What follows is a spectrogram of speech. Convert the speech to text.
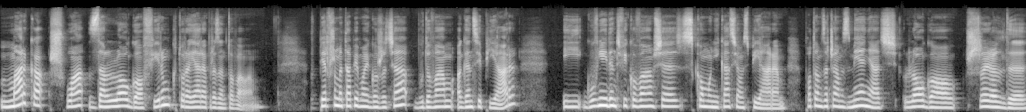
marka szła za logo firm, które ja reprezentowałam. W pierwszym etapie mojego życia budowałam agencję PR i głównie identyfikowałam się z komunikacją, z PR-em. Potem zaczęłam zmieniać logo, szyldy,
